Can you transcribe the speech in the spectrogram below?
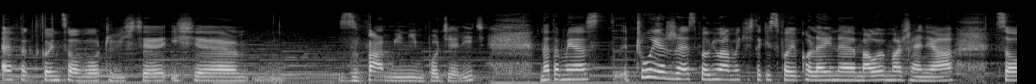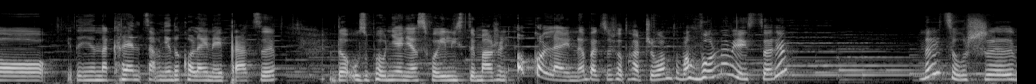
efekt końcowy oczywiście i się mm, z Wami nim podzielić. Natomiast czuję, że spełniłam jakieś takie swoje kolejne małe marzenia, co jedynie nakręca mnie do kolejnej pracy, do uzupełnienia swojej listy marzeń o kolejne, bo jak coś odhaczyłam, to mam wolne miejsce, nie? No i cóż, y,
